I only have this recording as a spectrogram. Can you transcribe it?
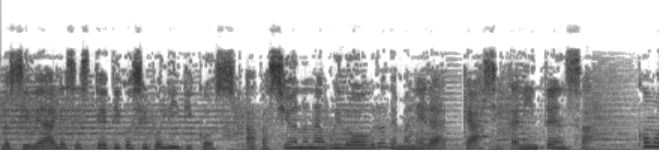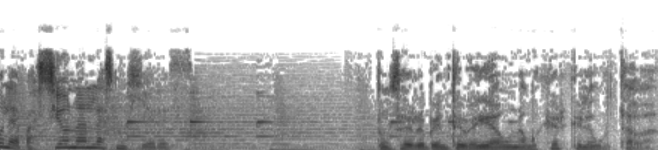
Los ideales estéticos y políticos apasionan a Huidobro de manera casi tan intensa como le apasionan las mujeres. Entonces de repente veía a una mujer que le gustaba.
